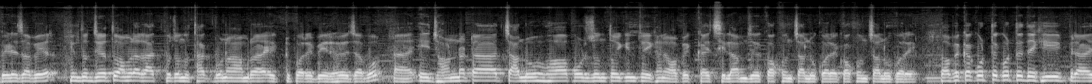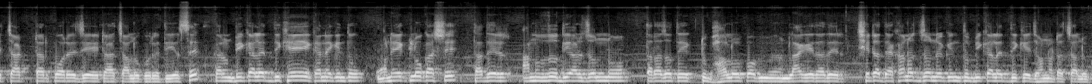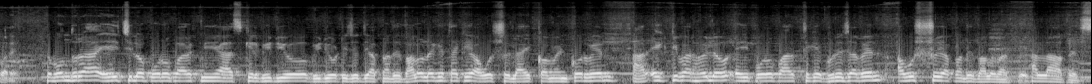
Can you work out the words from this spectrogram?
বেড়ে যাবে কিন্তু যেহেতু আমরা রাত পর্যন্ত থাকব না, আমরা একটু পরে বের হয়ে যাব। এই ঝর্ণাটা চালু হওয়া পর্যন্তই কিন্তু এখানে অপেক্ষায় ছিলাম যে কখন চালু করে, কখন চালু করে। তো অপেক্ষা করতে করতে দেখি প্রায় চারটার পরে যে এটা চালু করে দিয়েছে। কারণ বিকালের দিকে এখানে কিন্তু অনেক লোক আসে, তাদের আনন্দ দেওয়ার জন্য তারা যাতে একটু ভালো লাগে তাদের, সেটা দেখানোর জন্য কিন্তু বিকালের দিকে ঝর্ণাটা চালু করে। তো বন্ধুরা, এই ছিল পৌর পার্ক নিয়ে আজকের ভিডিও। ভিডিওটি যদি আপনাদের ভালো লেগে থাকে, অবশ্যই লাইক, কমেন্ট করবেন। আর একটিবার হইলেও এই পৌর পার্ক থেকে ঘুরে যাবেন। অবশ্যই আপনাদের ভালো লাগবে। আল্লাহ হাফেজ।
